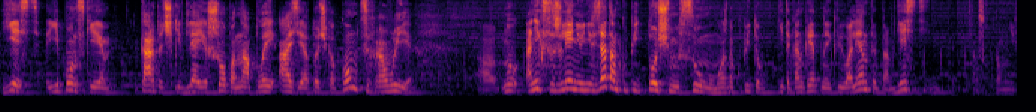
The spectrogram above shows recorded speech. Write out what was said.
есть японские карточки для eShop на playasia.com цифровые. А, ну, они, к сожалению, нельзя там купить точную сумму, можно купить какие-то конкретные эквиваленты, там 10, там сколько там у них,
